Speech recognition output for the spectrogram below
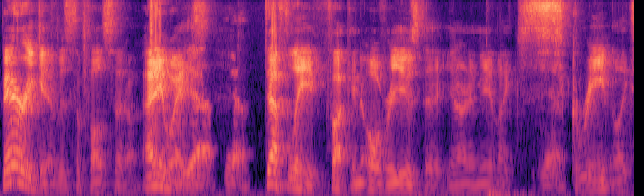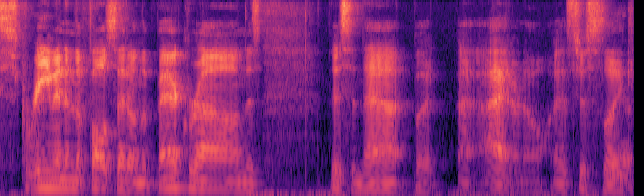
Barry Gibb is the falsetto. Anyways, Yeah, yeah, definitely fucking overused it. You know what I mean? Like Yeah. scream, like screaming in the falsetto in the background, this, this and that. But I, I don't know. It's just like Yeah.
